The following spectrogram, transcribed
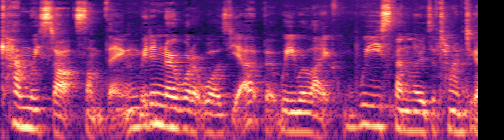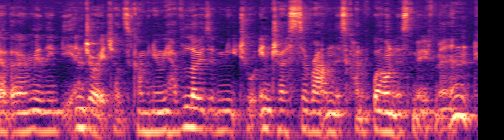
can we start something? We didn't know what it was yet, but we were like, we spend loads of time together and really enjoy each other's company. We have loads of mutual interests around this kind of wellness movement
